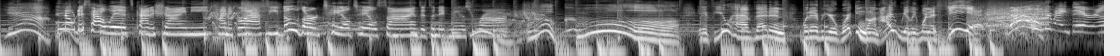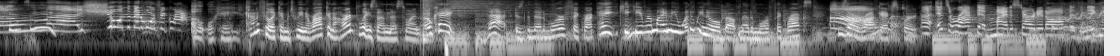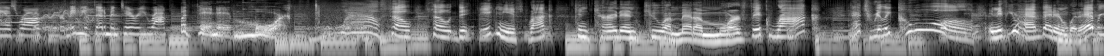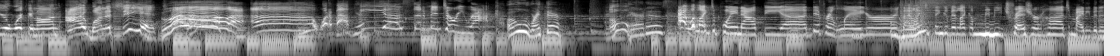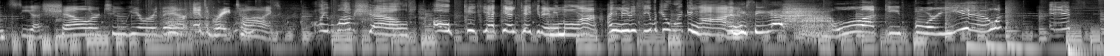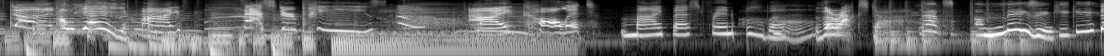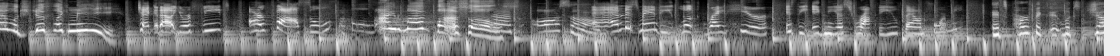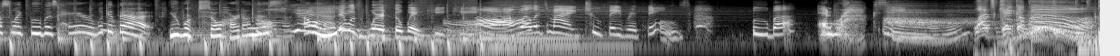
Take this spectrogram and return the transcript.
Yeah. Notice how it's kind of shiny, kind of glassy. Those are telltale signs it's an igneous rock. Oh, cool. If you have that in whatever you're working on, I really want to see it. Ah, hold it right there. Um, uh, show him the metamorphic rock. Oh, okay. kind of feel like I'm between a rock and a hard place on this one. Okay, that is the metamorphic rock. Hey, Kiki, remind me, what do we know about metamorphic rocks? She's our rock Oh, expert. Uh, it's a rock that might have started off as an igneous rock or maybe a sedimentary rock, but then it morphed. Wow. So, so the igneous rock can turn into a metamorphic rock? That's really cool. And if you have that in whatever you're working on, I want to see it. Whoa! Uh, what about the uh, sedimentary rock? Oh, right there. Oh. There it is. I would like to point out the uh, different layers. I like to think of it like a mini treasure hunt. Might even see a shell or two here or there. It's a great time. Oh, I love shells. Oh, Kiki, I can't take it anymore. I need to see what you're working on. Can he see yet? Ah, Lucky for you, it's done. Oh, yay! my masterpiece. I call it my best friend Bouba, the rock star. That's amazing, Kiki. That looks just like me. Check it out, your feet are fossils. I love fossils. That's awesome. And Miss Mandy, look right here is the igneous rock that you found for me. It's perfect. It looks just like Bouba's hair. Look at that. You worked so hard on this. Oh, Yeah, it was worth the wait, Kiki. Aw, well, it's my two favorite things Bouba and rocks. Aw. Let's Kikabou!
